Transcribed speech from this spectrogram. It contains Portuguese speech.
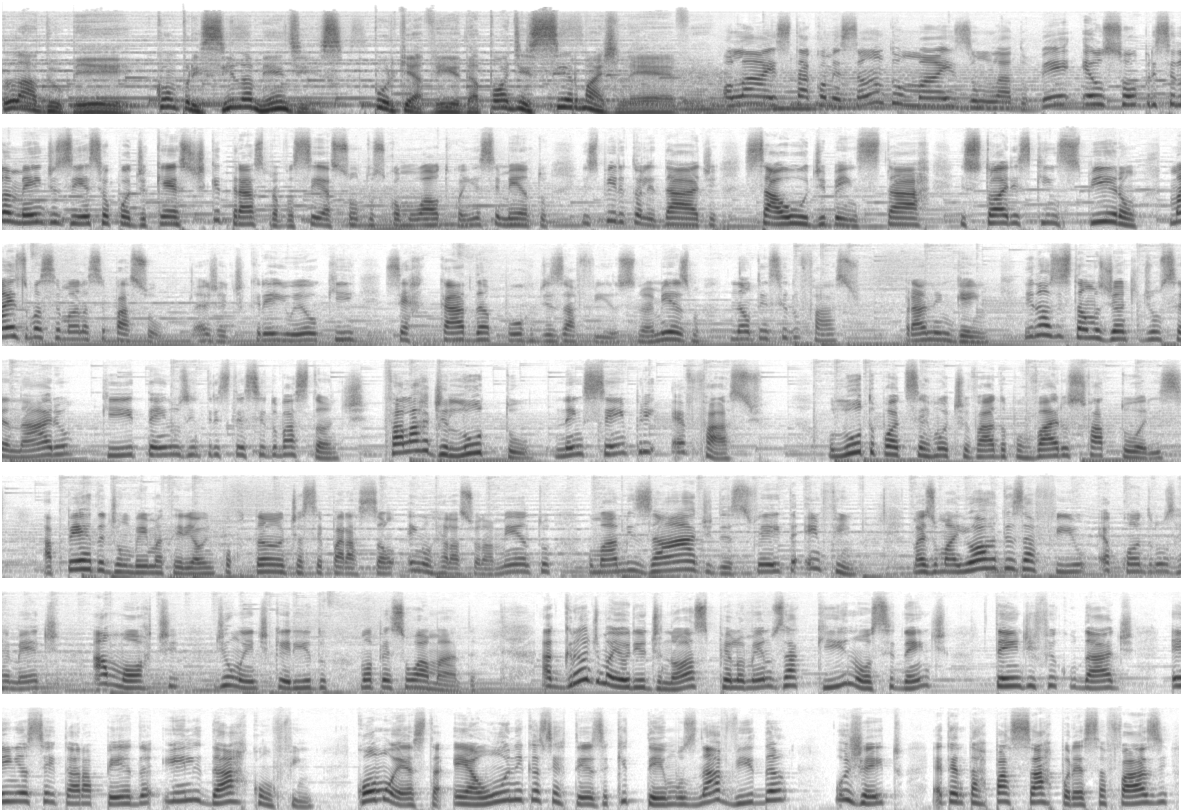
Lado B, com Priscila Mendes, porque a vida pode ser mais leve. Olá, está começando mais um Lado B. Eu sou Priscila Mendes e esse é o podcast que traz para você assuntos como autoconhecimento, espiritualidade, saúde, bem-estar, histórias que inspiram. Mais uma semana se passou, né, gente? Creio eu que cercada por desafios, não é mesmo? Não tem sido fácil para ninguém. E nós estamos diante de um cenário que tem nos entristecido bastante. Falar de luto nem sempre é fácil. O luto pode ser motivado por vários fatores: a perda de um bem material importante, a separação em um relacionamento, uma amizade desfeita, enfim. Mas o maior desafio é quando nos remete à morte de um ente querido, uma pessoa amada. A grande maioria de nós, pelo menos aqui no Ocidente, tem dificuldade em aceitar a perda e em lidar com o fim. Como esta é a única certeza que temos na vida, o jeito é tentar passar por essa fase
